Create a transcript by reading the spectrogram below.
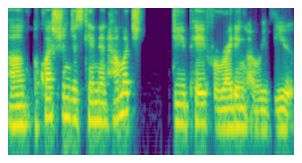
Uh, a question just came in. How much do you pay for writing a review?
